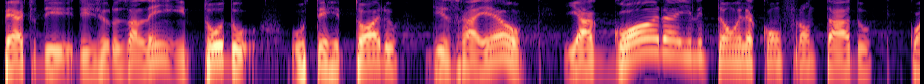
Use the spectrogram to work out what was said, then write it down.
perto de, de, Jerusalém, em todo o território de Israel. E agora ele então ele é confrontado com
